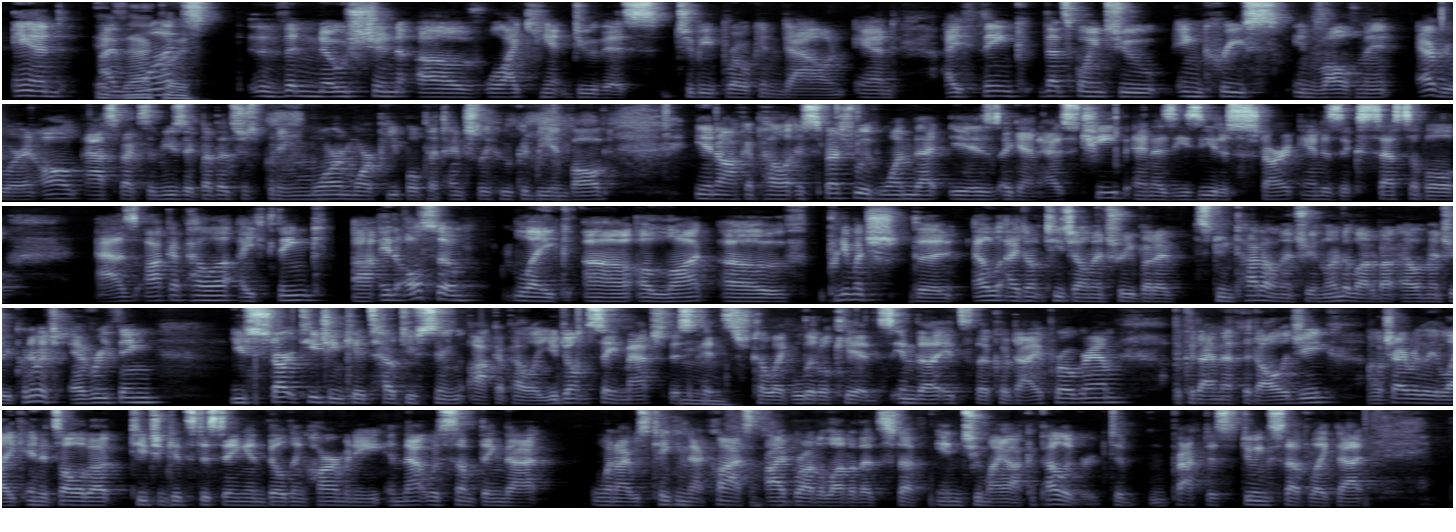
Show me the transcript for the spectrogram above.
and I want the notion of well i can't do this to be broken down and i think that's going to increase involvement everywhere in all aspects of music but that's just putting more and more people potentially who could be involved in a cappella especially with one that is again as cheap and as easy to start and as accessible as a cappella i think uh, and also like uh, a lot of pretty much the i don't teach elementary but I've student taught elementary and learned a lot about elementary. Pretty much everything you start teaching kids how to sing a cappella. You don't say match this Mm. pitch to like little kids. In the it's the Kodály program, the Kodály methodology, which I really like, and it's all about teaching kids to sing and building harmony. And that was something that when I was taking that class, I brought a lot of that stuff into my a cappella group to practice doing stuff like that.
